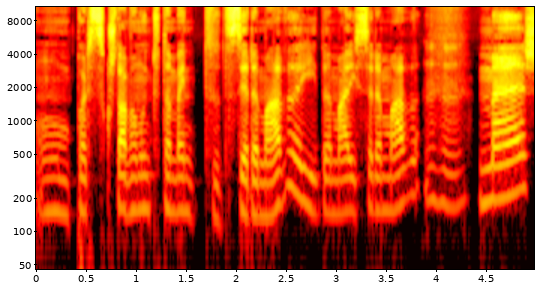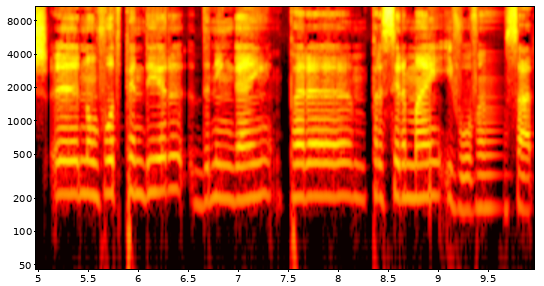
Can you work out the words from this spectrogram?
um parceiro. Gostava muito também de, de, ser amada e de amar e ser amada, uhum. mas uh, não vou depender de ninguém para, para ser mãe e vou avançar.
